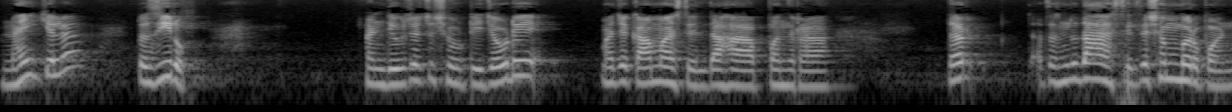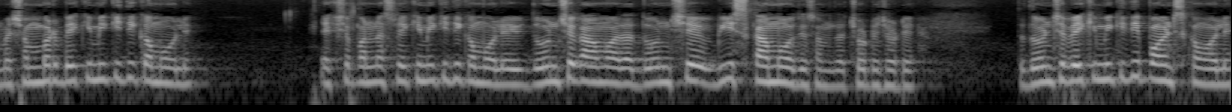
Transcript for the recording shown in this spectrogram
नाही केलं तर झिरो आणि दिवसाच्या शेवटी जेवढे माझे कामं असतील दहा पंधरा तर आता समजा दहा असतील तर शंभर पॉईंट मग शंभरपैकी मी किती कमवले? एकशे पन्नासपैकी मी किती कमवले? दोनशे कामं होतात दोनशे वीस कामं होते समजा छोटे छोटे. तर दोनशेपैकी मी किती पॉईंट्स कमवले?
